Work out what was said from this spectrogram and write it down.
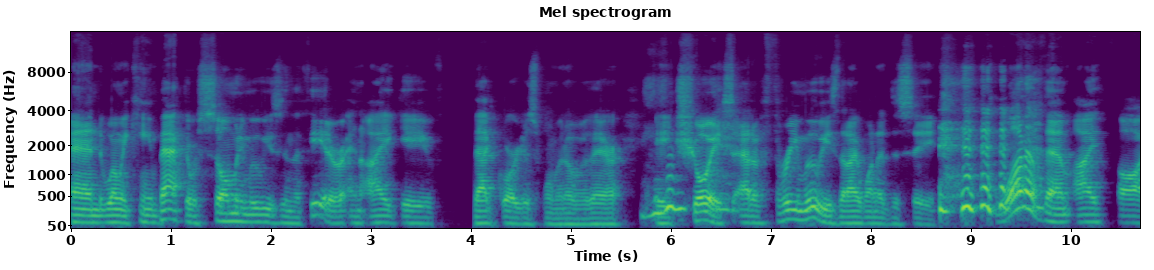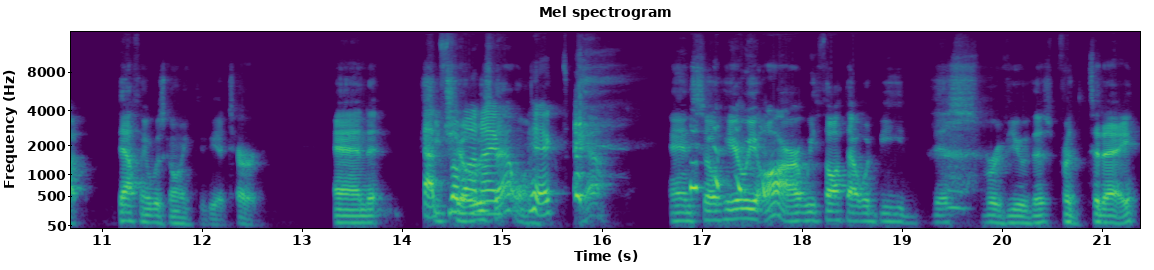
And when we came back, there were so many movies in the theater, and I gave that gorgeous woman over there a choice out of three movies that I wanted to see. One of them I thought definitely was going to be a turd. And That's she the chose one I that one. picked. Yeah. And so here we are. We thought that would be this review this for today.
